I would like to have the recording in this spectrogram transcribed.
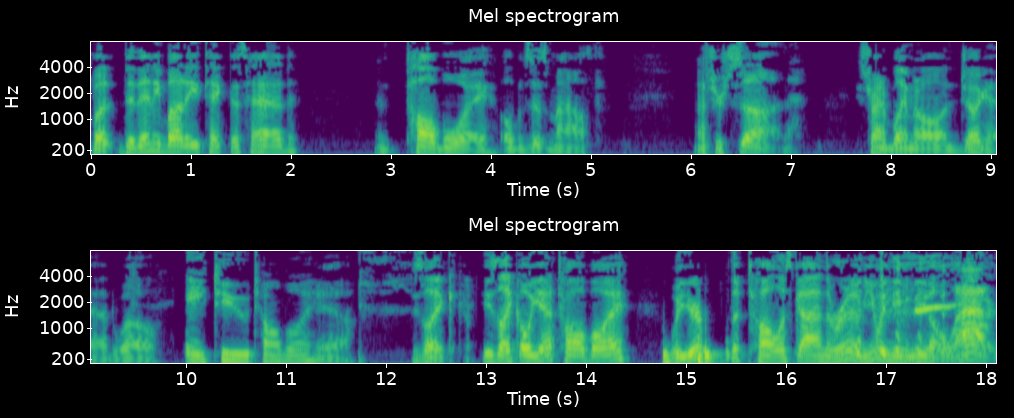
But did anybody take this head? And Tall Boy opens his mouth. That's your son. He's trying to blame it all on Jughead. Well, A2 tall boy. yeah. He's like, he's like, oh yeah, Tall Boy. Well, you're the tallest guy in the room. You wouldn't even need a ladder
